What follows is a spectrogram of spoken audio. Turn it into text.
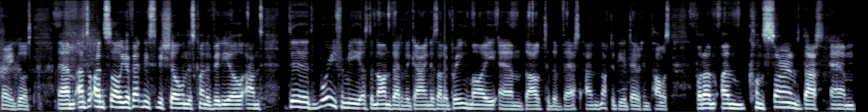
very good. Um, and so, and so your vet needs to be shown this kind of video. And the, the worry for me as the non-vet of the gang is that I bring my um, dog to the vet, and not to be a doubting Thomas, but I'm I'm concerned that um,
